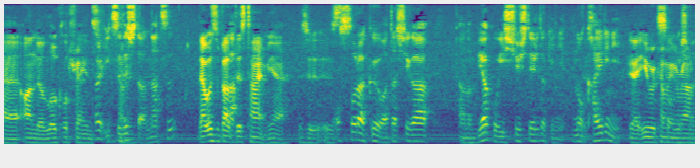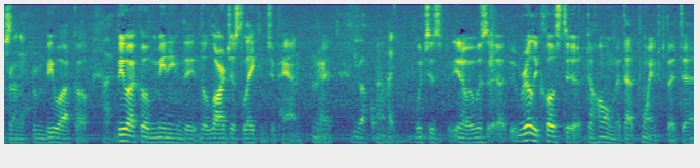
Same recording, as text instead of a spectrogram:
uh, on the local trains. あれいつでした夏 That was about Ah. this time, yeah. Is it, お is, そらく私が あの琵琶湖を一周している時にの帰りに yeah, you were coming So around much from, money. from Biwako. はい Biwako meaning the, the largest lake in Japan, Mm. right? 琵琶湖 um, はい which is you know it was uh, really close to, to home at that point. But uh,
